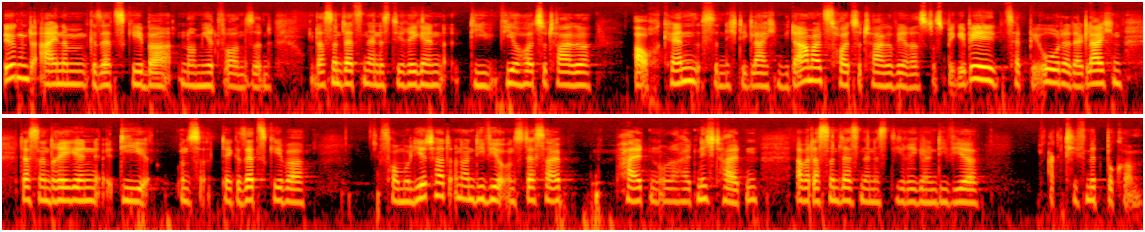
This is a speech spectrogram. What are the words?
irgendeinem Gesetzgeber normiert worden sind. Und das sind letzten Endes die Regeln, die wir heutzutage auch kennen. Es sind nicht die gleichen wie damals. Heutzutage wäre es das BGB, ZBO oder dergleichen. Das sind Regeln, die uns der Gesetzgeber formuliert hat und an die wir uns deshalb halten oder halt nicht halten. Aber das sind letzten Endes die Regeln, die wir aktiv mitbekommen.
